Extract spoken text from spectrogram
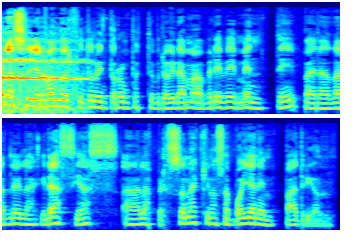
Hola, soy Armando del Futuro. Interrumpo este programa brevemente para darle las gracias a las personas que nos apoyan en Patreon,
